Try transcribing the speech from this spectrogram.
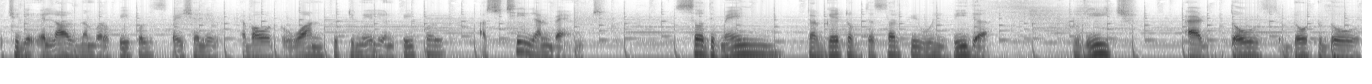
actually a large number of people, especially about 150 million people, are still unbanked. So the main target of the survey will be the to reach at those door to door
